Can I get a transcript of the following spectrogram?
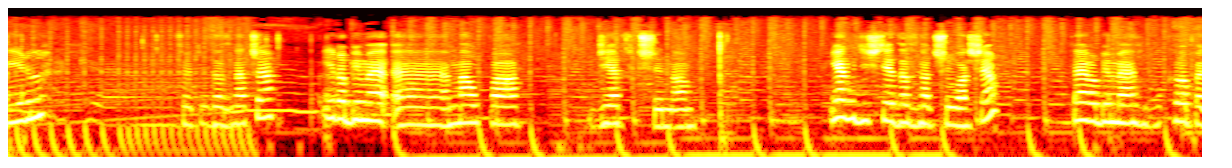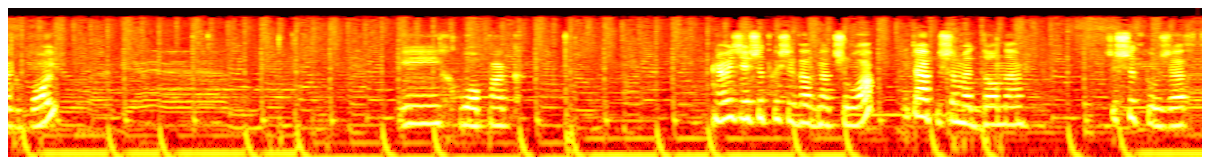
girl. Co tu zaznaczę? I robimy e, małpa dziewczyna. Jak widzicie zaznaczyła się. Teraz robimy dwukropek boy. I chłopak. No widzicie, wszystko się zaznaczyło. I teraz piszemy Dona. Czy wszystko już jest.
